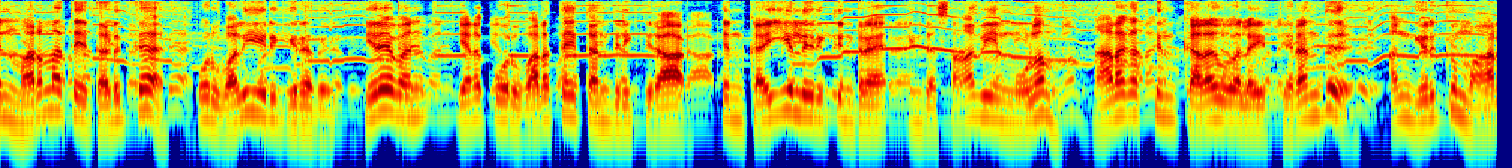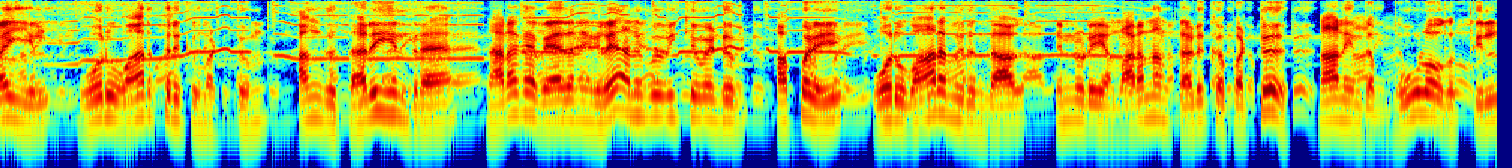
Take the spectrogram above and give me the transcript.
என் மரணத்தை தடுக்க ஒரு வழி இருக்கிறது. இறைவன் எனக்கு ஒரு வரத்தை தந்திருக்கிறார். என் கையில் இருக்கின்ற இந்த சாவியின் மூலம் நரகத்தின் கதவுகளை திறந்து அங்கிருக்கும் அறையில் ஒரு வாரத்திற்கு மட்டும் அங்கு தருகின்ற நரக வேதனைகளை அனுபவிக்க வேண்டும். அப்படி ஒரு வாரம் இருந்தால் என்னுடைய மரணம் தடுக்கப்பட்டு நான் இந்த பூலோகத்தில்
